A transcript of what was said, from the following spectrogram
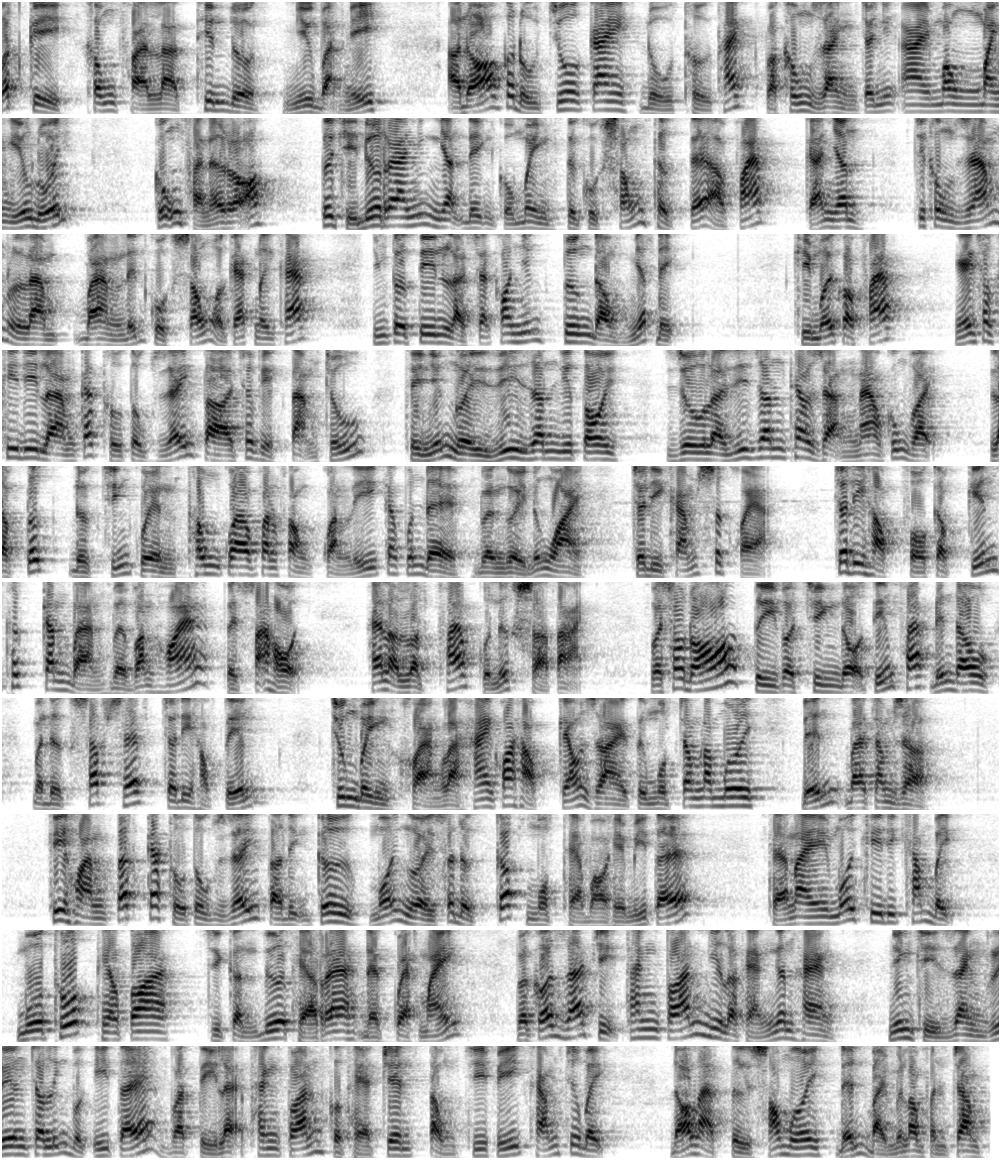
bất kỳ không phải là thiên đường như bạn nghĩ. Ở đó có đủ chua cay, đủ thử thách và không dành cho những ai mong manh yếu đuối. Cũng phải nói rõ, tôi chỉ đưa ra những nhận định của mình từ cuộc sống thực tế ở Pháp cá nhân, chứ không dám làm bàn đến cuộc sống ở các nơi khác. Nhưng tôi tin là sẽ có những tương đồng nhất định. Khi mới qua Pháp, ngay sau khi đi làm các thủ tục giấy tờ cho việc tạm trú, thì những người di dân như tôi, dù là di dân theo dạng nào cũng vậy, lập tức được chính quyền thông qua văn phòng quản lý các vấn đề về người nước ngoài cho đi khám sức khỏe, cho đi học phổ cập kiến thức căn bản về văn hóa, về xã hội hay là luật pháp của nước sở tại. Và sau đó tùy vào trình độ tiếng Pháp đến đâu mà được sắp xếp cho đi học tiếng. Trung bình khoảng là hai khóa học kéo dài từ 150 đến 300 giờ. Khi hoàn tất các thủ tục giấy tờ định cư, mỗi người sẽ được cấp một thẻ bảo hiểm y tế. Thẻ này mỗi khi đi khám bệnh Mua thuốc theo toa chỉ cần đưa thẻ ra để quẹt máy và có giá trị thanh toán như là thẻ ngân hàng nhưng chỉ dành riêng cho lĩnh vực y tế và tỷ lệ thanh toán của thẻ trên tổng chi phí khám chữa bệnh đó là từ 60 đến 75%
